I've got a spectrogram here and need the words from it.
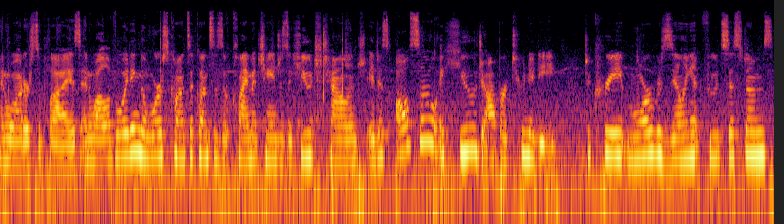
and water supplies. And while avoiding the worst consequences of climate change is a huge challenge, it is also a huge opportunity to create more resilient food systems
